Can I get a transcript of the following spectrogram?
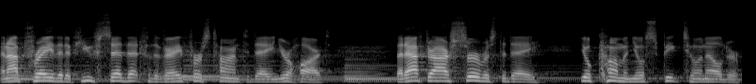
And I pray that if you've said that for the very first time today in your heart, that after our service today, you'll come and you'll speak to an elder,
